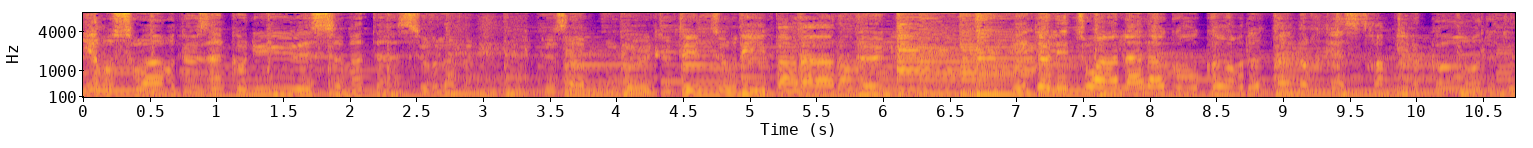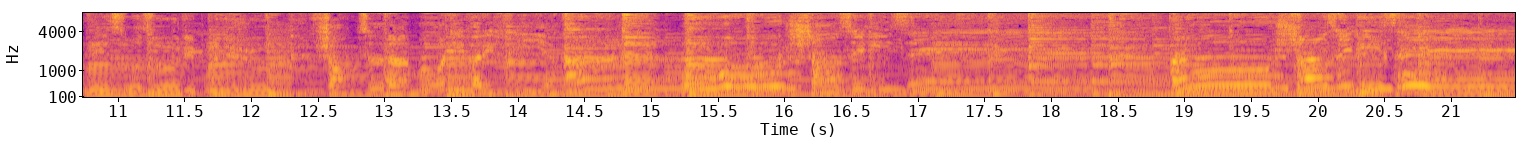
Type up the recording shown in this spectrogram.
Hier au soir, deux inconnus, et ce matin sur l'avenue, deux amoureux tout étourdis par la nuit. De l'étoile à la concorde, un orchestre a mis le corps de tous les oiseaux du point du jour. Chante l'amour, y va les filles. Oh, aux Champs-Élysées, aux Champs-Élysées.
